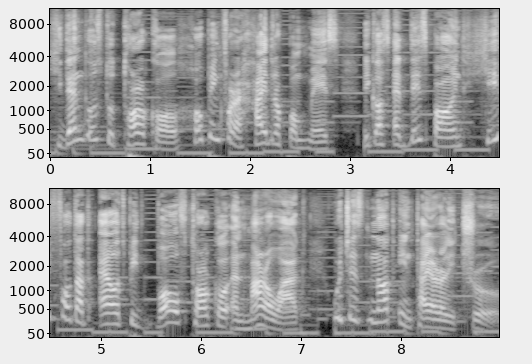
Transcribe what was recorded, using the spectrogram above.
He then goes to Torkoal, hoping for a Hydro Pump miss, because at this point he thought that I outspeed both Torkoal and Marowak, which is not entirely true.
